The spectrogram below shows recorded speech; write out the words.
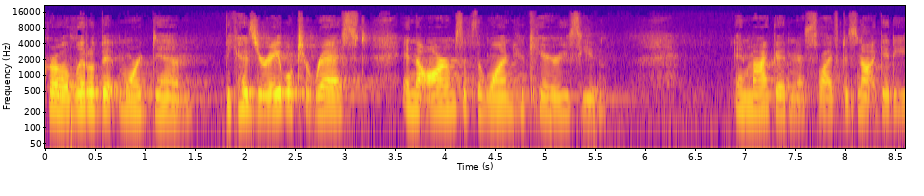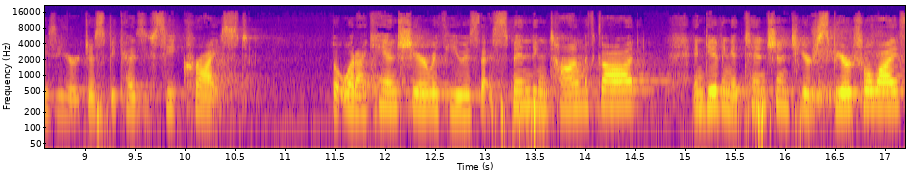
grow a little bit more dim because you're able to rest in the arms of the one who carries you. And my goodness, life does not get easier just because you seek Christ. But what I can share with you is that spending time with God and giving attention to your spiritual life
